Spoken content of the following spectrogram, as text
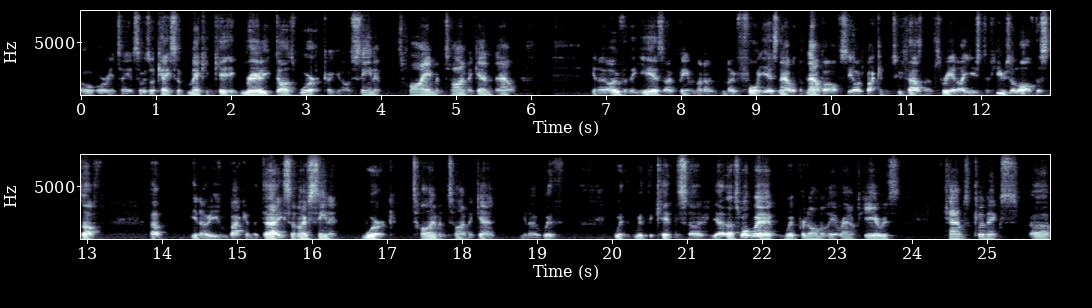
orientated. So it's a case of making kids. It really does work. You know, I've seen it time and time again now. You know, over the years, I've been, I don't know, four years now with them now, but obviously I was back in 2003 and I used to use a lot of the stuff, uh, you know, even back in the day. So I've seen it work time and time again, you know, with, with, with the kids. So yeah, that's what we're, we're predominantly around here is camps, clinics, uh,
